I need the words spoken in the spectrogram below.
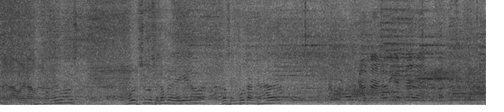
Buena, buena, buena. Mursus, el hombre de hielo, no se inmuta ante nada. Calma, no digas nada.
